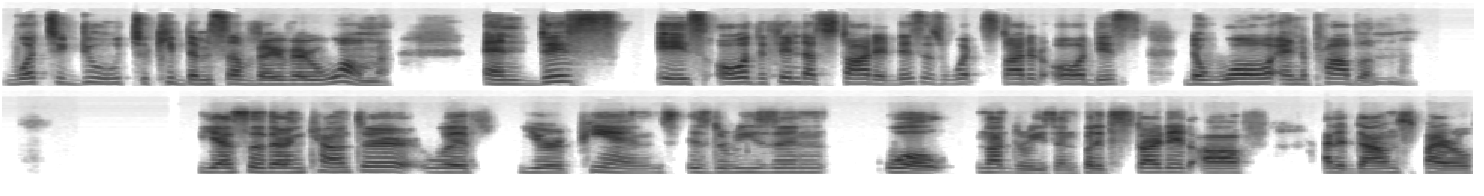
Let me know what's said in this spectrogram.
what to do to keep themselves very, very warm. And this is all the thing that started. This is what started all this, the war and the problem. Yeah, so their encounter with Europeans is the reason, well, not the reason, but it started off at a down spiral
